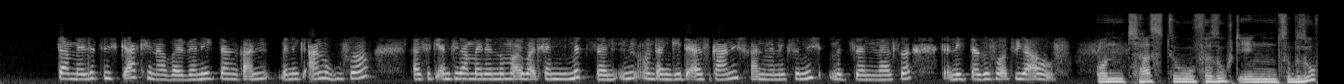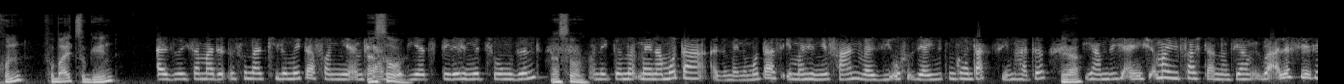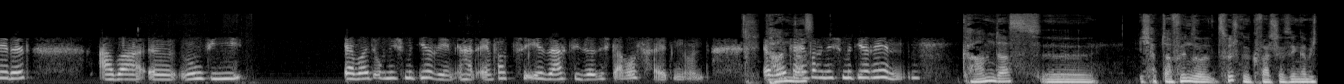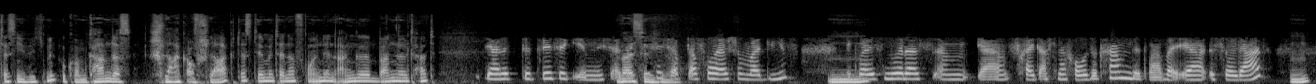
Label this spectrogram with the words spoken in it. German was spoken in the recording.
Da meldet sich gar keiner, weil wenn ich dann ran, wenn ich anrufe, lasse ich entweder meine Nummer über das Handy mitsenden und dann geht er erst gar nicht ran. Wenn ich sie nicht mitsenden lasse, dann legt er sofort wieder auf. Und hast du versucht, ihn zu besuchen, vorbeizugehen? Also ich sag mal, das ist 100 Kilometer von mir entfernt, so. wo die jetzt beide hingezogen sind. Ach so. Und ich bin mit meiner Mutter, also meine Mutter ist immer hingefahren, weil sie auch sehr guten Kontakt zu ihm hatte. Ja. Die haben sich eigentlich immer gut verstanden und sie haben über alles geredet. Aber äh, irgendwie, er wollte auch nicht mit ihr reden. Er hat einfach zu ihr gesagt, sie soll sich da raushalten. Und er Kann wollte das- einfach nicht mit ihr reden. Kam das, äh, ich habe da vorhin so zwischengequatscht, deswegen habe ich das nicht richtig mitbekommen. Kam das Schlag auf Schlag, dass der mit deiner Freundin angebandelt hat? Ja, das, das weiß ich eben nicht. Also Weißt du ich weiß nicht nicht, mehr? ob da vorher schon was lief. Mhm. Ich weiß nur, dass ähm, er freitags nach Hause kam. Das war, weil er ist Soldat. Mhm.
